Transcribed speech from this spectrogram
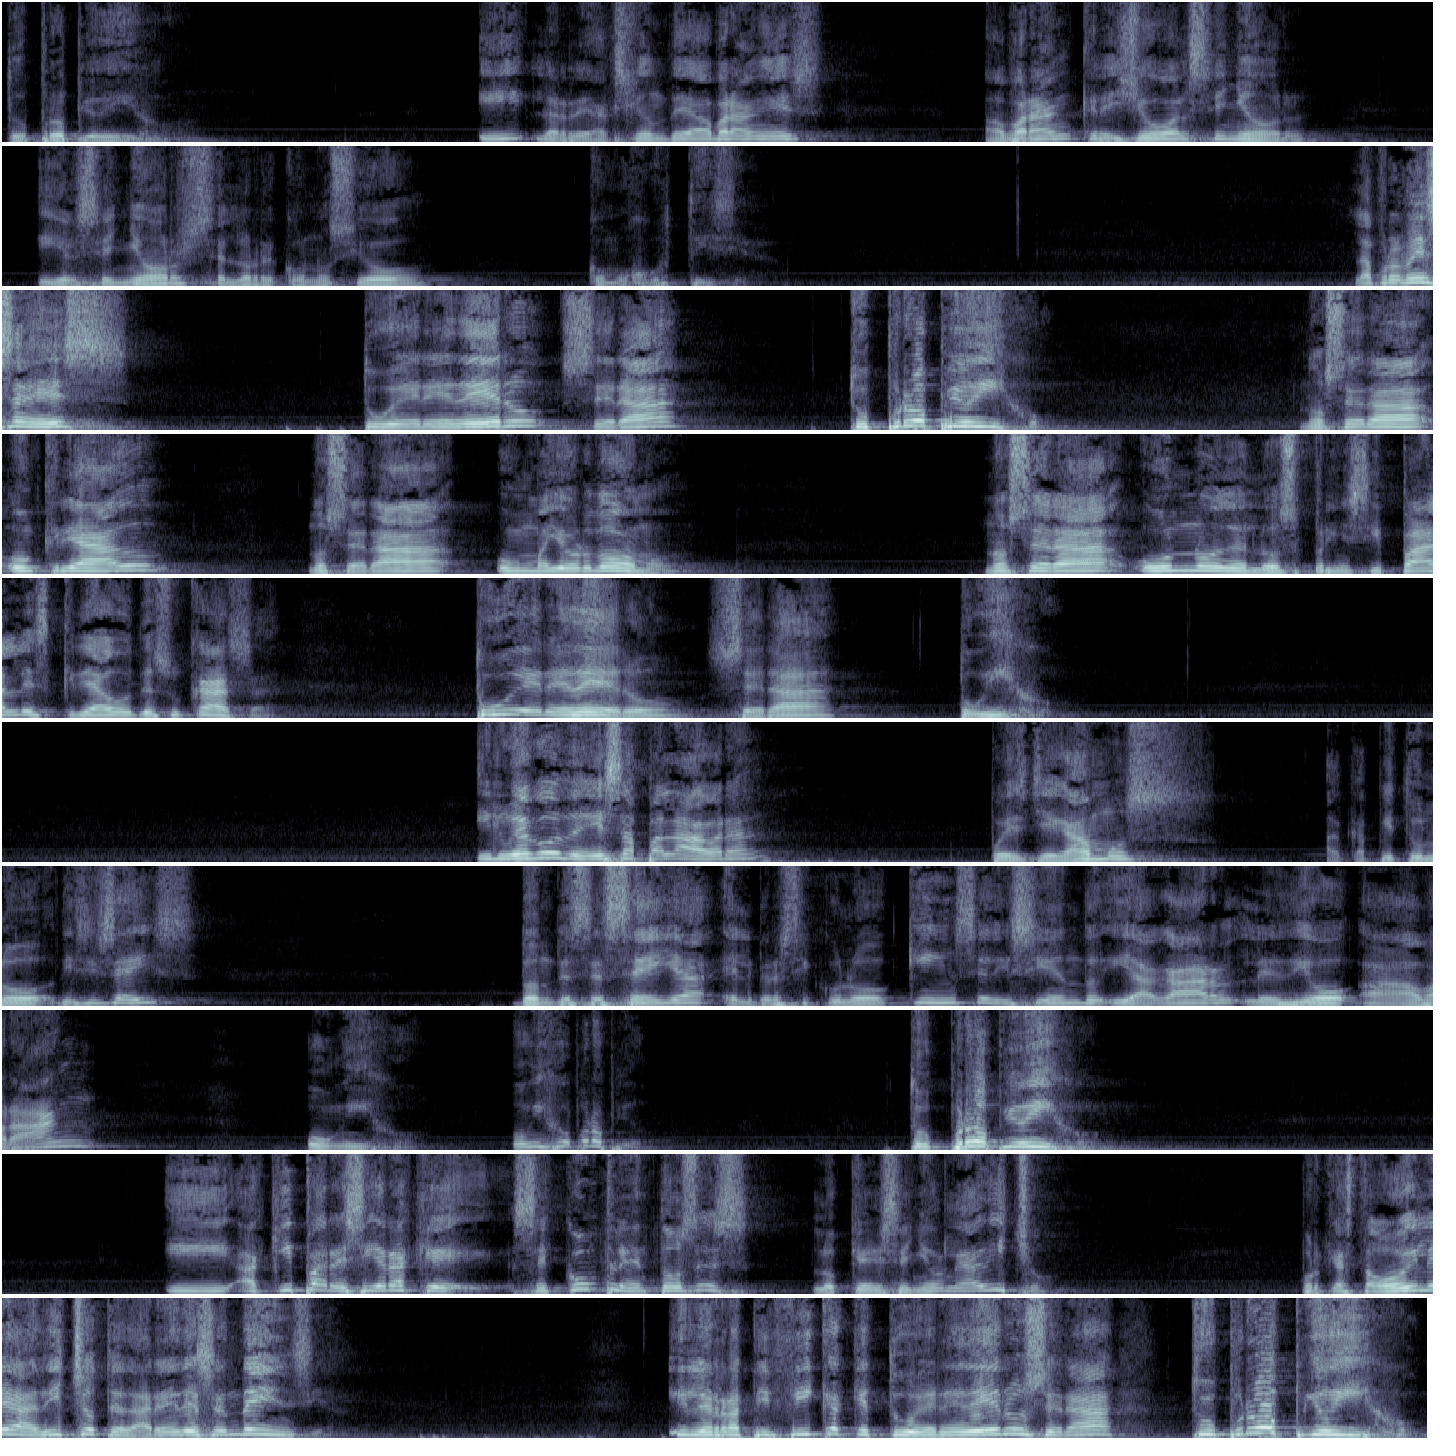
tu propio hijo. Y la reacción de Abraham es, Abraham creyó al Señor y el Señor se lo reconoció como justicia. La promesa es, tu heredero será tu propio hijo. No será un criado, no será un mayordomo, no será uno de los principales criados de su casa. Tu heredero será tu hijo. Y luego de esa palabra, pues llegamos al capítulo 16, donde se sella el versículo 15 diciendo, y Agar le dio a Abraham un hijo, un hijo propio, tu propio hijo. Y aquí pareciera que se cumple entonces lo que el Señor le ha dicho. Porque hasta hoy le ha dicho, te daré descendencia. Y le ratifica que tu heredero será tu propio hijo.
